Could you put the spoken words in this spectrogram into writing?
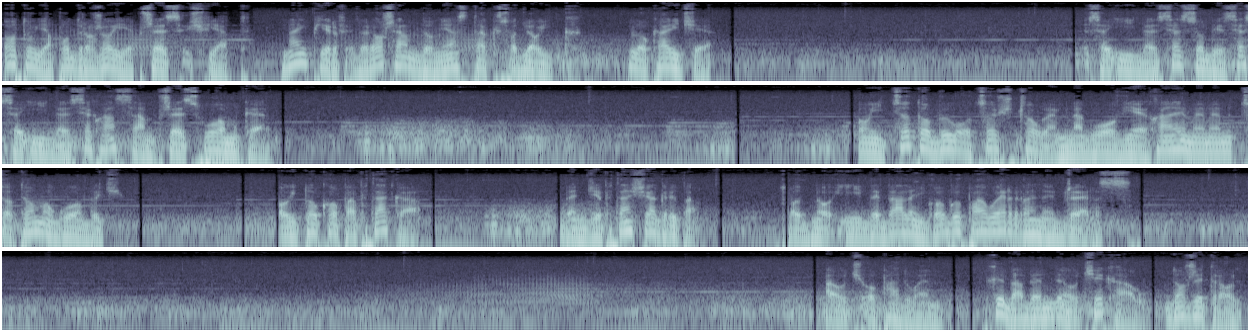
Oto ja podróżuję przez świat. Najpierw wyruszam do miasta Ksodloik. Lokajcie. Se idę se sobie se se idę se hasam przez łomkę. Oj co to było coś czołem na głowie HMMM co to mogło być? Oj to kopa ptaka. Będzie ptasia grypa. Trudno idę dalej Gogo Power Rangers. Auć opadłem. Chyba będę ociekał. Doży troll.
